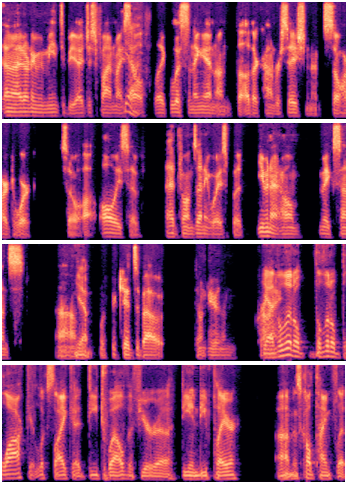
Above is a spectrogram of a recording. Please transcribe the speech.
and I don't even mean to be. I just find myself like listening in on the other conversation. It's so hard to work. So I always have headphones, anyways. But even at home, it makes sense. Um, Yep. With the kids about, don't hear them crying. yeah, the little the little block it looks like a D12 if you're a D and D player. Um, it's called TimeFlip.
